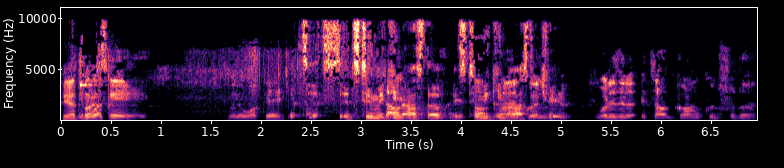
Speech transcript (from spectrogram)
Yeah, that's what I. Milwaukee. Milwaukee. Eh? It's it's it's too Mickey Al- Mouse though. It's, too Mickey Mouse to treat. What is it? It's Algonquin for the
